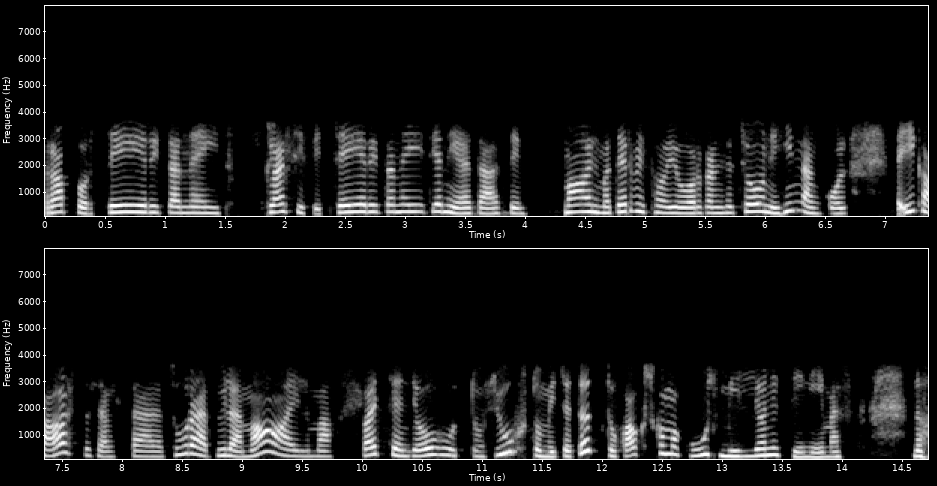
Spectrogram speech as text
raporteerida neid, klassifitseerida neid ja nii edasi maailma Tervishoiuorganisatsiooni hinnangul iga-aastaselt äh, sureb üle maailma patsiendiohutusjuhtumite tõttu kaks koma kuus miljonit inimest. noh,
